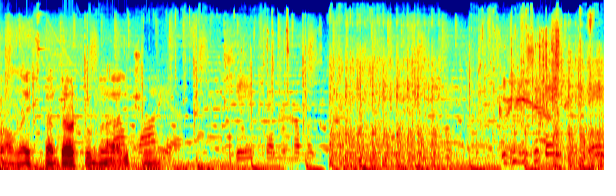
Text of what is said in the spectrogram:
Vallahi süper. 4 vurdun herhalde 3 Var vurdun. ya. Şeyi kendi kafası. İki kişi bey. bey.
